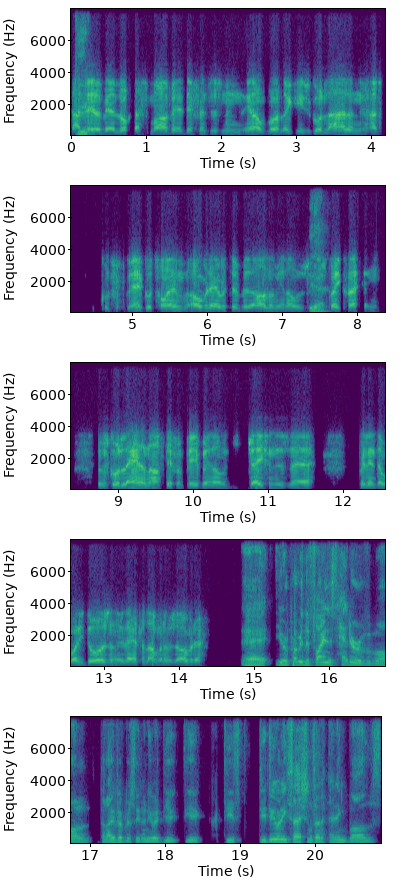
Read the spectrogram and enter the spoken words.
that you- little bit of luck, that small bit of differences, and you know, but like he's a good lad and had good uh, good time over there with the, with all of them. You know, it was, it Yeah. was great crack and it was good learning off different people. You know, Jason is uh, brilliant at what he does, and I learned a lot when I was over there. Uh, you're probably the finest header of a ball that I've ever seen. Anyway, do you do you do you, do, you do any sessions on heading balls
